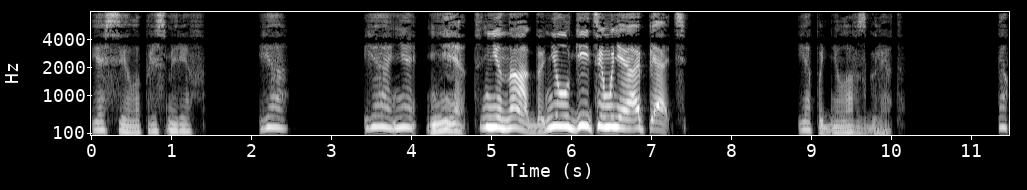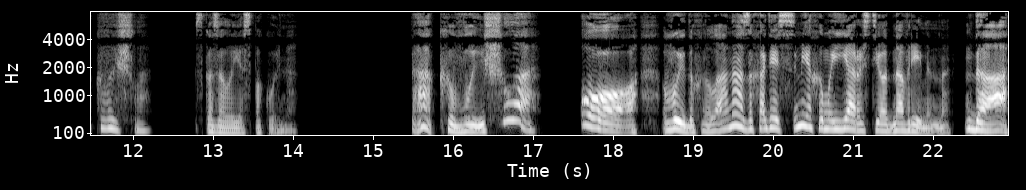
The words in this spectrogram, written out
Я села, присмирев. «Я «Я не... Нет, не надо, не лгите мне опять!» Я подняла взгляд. «Так вышло», — сказала я спокойно. «Так вышло?» «О!» — выдохнула она, заходясь смехом и яростью одновременно. «Да,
